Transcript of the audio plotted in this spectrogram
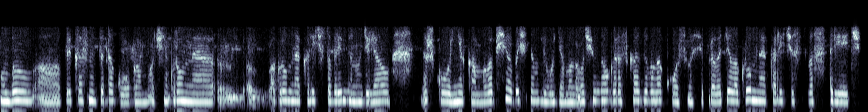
он был э, прекрасным педагогом, очень огромное, э, огромное количество времени он уделял школьникам, вообще обычным людям. Он очень много рассказывал о космосе, проводил огромное количество встреч,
